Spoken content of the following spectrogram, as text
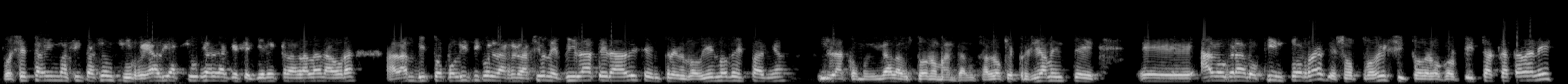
Pues esta misma situación surreal y absurda es la que se quiere trasladar ahora al ámbito político en las relaciones bilaterales entre el gobierno de España y la comunidad autónoma andaluza. Lo que precisamente eh, ha logrado Quintorra, que es otro éxito de los golpistas catalanes,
